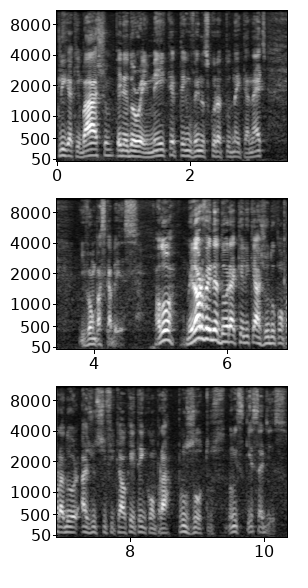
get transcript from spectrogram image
Clica aqui embaixo, vendedor Rainmaker, tem um Vendas Cura Tudo na internet e vamos para as cabeças. Falou? O melhor vendedor é aquele que ajuda o comprador a justificar o que ele tem que comprar para os outros. Não esqueça disso.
